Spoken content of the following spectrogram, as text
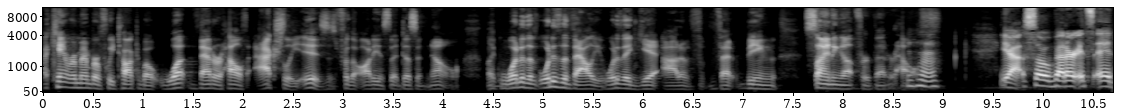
I can't remember if we talked about what Vetr Health actually is for the audience that doesn't know. Like, what are the what is the value? What do they get out of vet, being signing up for Vetr Health? Mm-hmm. Yeah, so Vetr, it's an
